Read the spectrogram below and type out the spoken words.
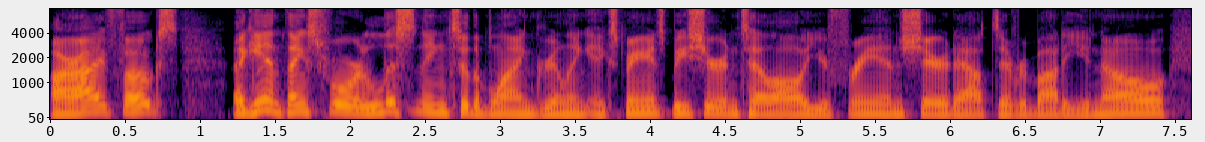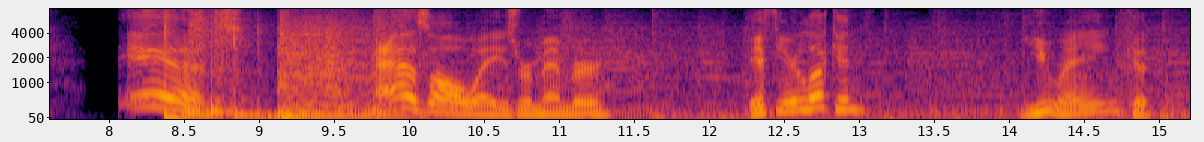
All right, folks. Again, thanks for listening to the Blind Grilling Experience. Be sure and tell all your friends, share it out to everybody you know. And as always, remember if you're looking, you ain't cooking.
